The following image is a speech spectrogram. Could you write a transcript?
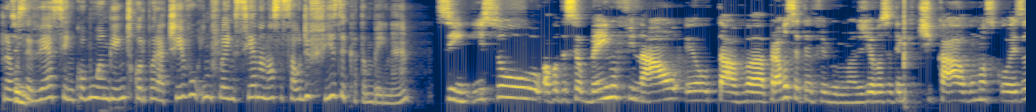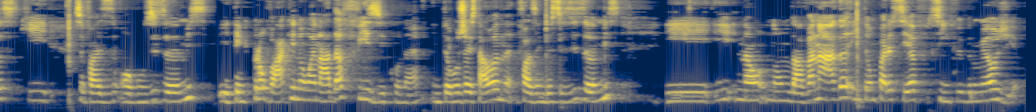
Pra Sim. você ver, assim, como o ambiente corporativo influencia na nossa saúde física também, né? Sim, isso aconteceu bem no final. Eu tava. Para você ter fibromialgia, você tem que ticar algumas coisas que você faz alguns exames e tem que provar que não é nada físico, né? Então eu já estava né, fazendo esses exames e, e não, não dava nada, então parecia sim fibromialgia.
